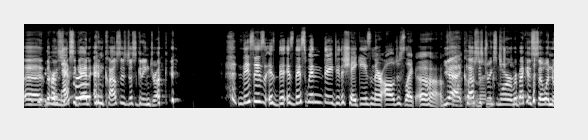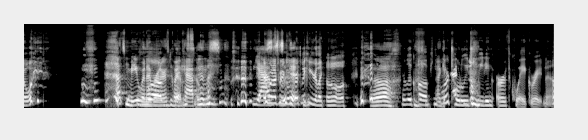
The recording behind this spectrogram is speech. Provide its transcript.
uh, the earth shakes again, and Klaus is just getting drunk. this is is this, is this when they do the shakies and they're all just like ugh yeah, Klaus just drinks more. Rebekah is so annoyed. That's me whenever an earthquake them so happens. Yeah, Everyone else going to go to absolutely. earthquake, and you're like, oh. Ugh. They're like oh people are totally tweeting earthquake right now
